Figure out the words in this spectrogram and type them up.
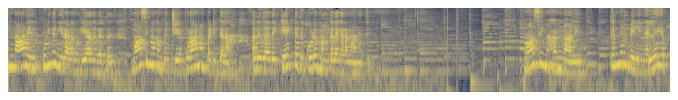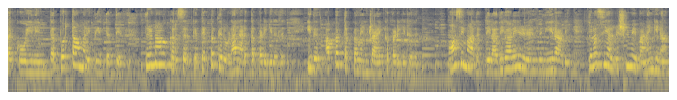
இந்நாளில் புனித நீராட முடியாதவர்கள் மாசிமகம் பற்றிய புராணம் படிக்கலாம் அல்லது அதை கேட்பது கூட மங்களகரமானது. மாசி மகம் நாளில் திருநெல்வேலி நெல்லையப்பர் கோயிலின் த பொற்தாமரை தீர்த்தத்தில் திருநாவுக்கரசருக்கு தெப்பத் திருவிழா நடத்தப்படுகிறது. இது அப்பர் தெப்பம் என்று அழைக்கப்படுகிறது. மாசி மாதத்தில் அதிகாலையில் எழுந்து நீராடி துளசியால் விஷ்ணுவை வணங்கினால்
